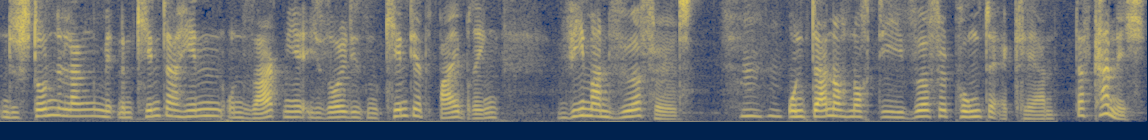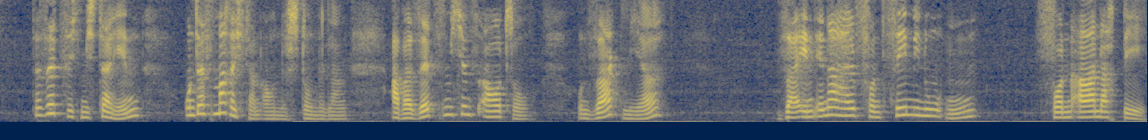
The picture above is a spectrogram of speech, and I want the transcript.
eine Stunde lang mit einem Kind dahin und sag mir, ich soll diesem Kind jetzt beibringen, wie man würfelt. Und dann auch noch die Würfelpunkte erklären. Das kann ich. Da setze ich mich dahin und das mache ich dann auch eine Stunde lang. Aber setz mich ins Auto und sag mir, sei in innerhalb von zehn Minuten von A nach B.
